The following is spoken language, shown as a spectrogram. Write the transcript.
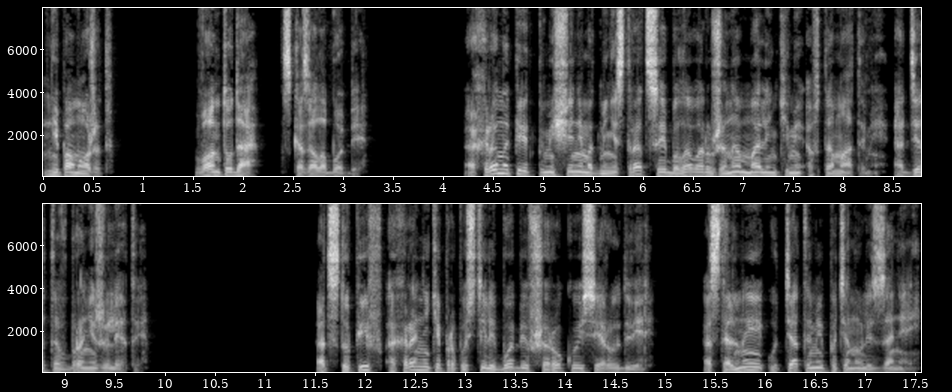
«Не поможет». «Вон туда», — сказала Бобби. Охрана перед помещением администрации была вооружена маленькими автоматами, одета в бронежилеты. Отступив, охранники пропустили Бобби в широкую серую дверь. Остальные утятами потянулись за ней.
